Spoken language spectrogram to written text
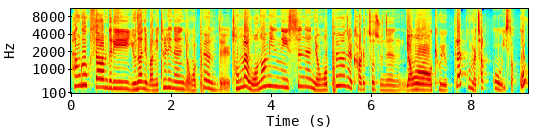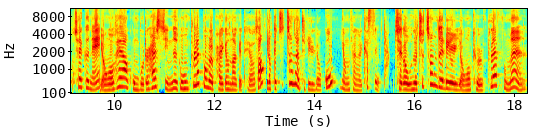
한국 사람들이 유난히 많이 틀리는 영어 표현들, 정말 원어민이 쓰는 영어 표현을 가르쳐주는 영어 교육 플랫폼을 찾고 있었고 최근에 영어 회화 공부를 할 수 있는 좋은 플랫폼을 발견하게 되어서 이렇게 추천을 드리려고 영상을 켰습니다. 제가 오늘 추천드릴 영어 교육 플랫폼은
